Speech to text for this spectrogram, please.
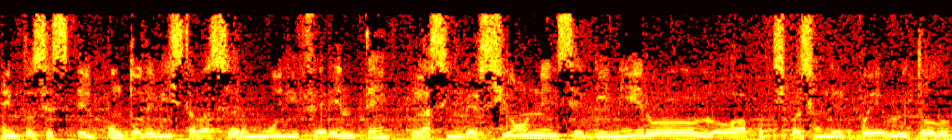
Entonces el punto de vista va a ser muy diferente. Las inversiones, el dinero, la participación del pueblo y todo.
